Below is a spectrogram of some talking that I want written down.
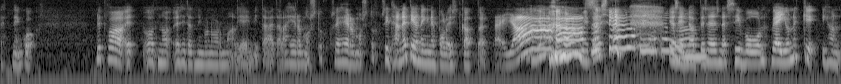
että niinku, nyt vaan et, oot no, esität niinku normaali, ei mitään, että älä hermostu, kun se hermostu. Sittenhän ne tietenkin ne poliisit katsoi, että jaa, mitäs täällä Ja sitten otti sen sinne sivuun. Vei jonnekin ihan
